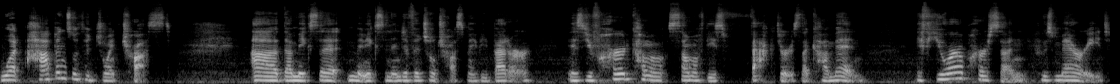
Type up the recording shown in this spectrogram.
What happens with a joint trust uh, that makes it makes an individual trust maybe better is you've heard come some of these factors that come in. If you're a person who's married,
